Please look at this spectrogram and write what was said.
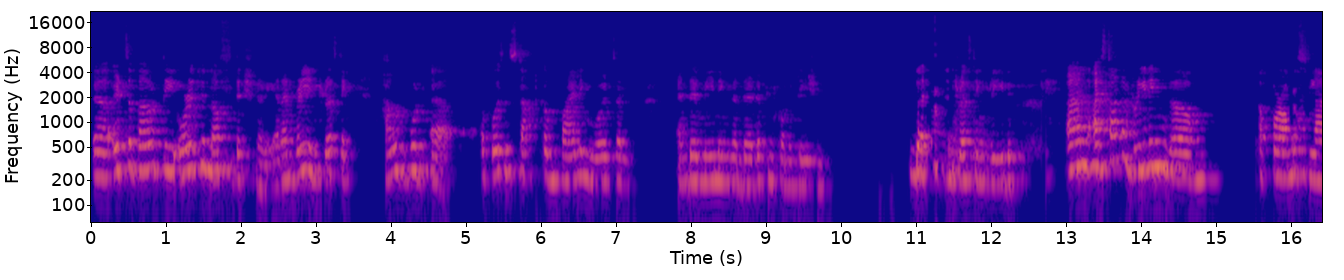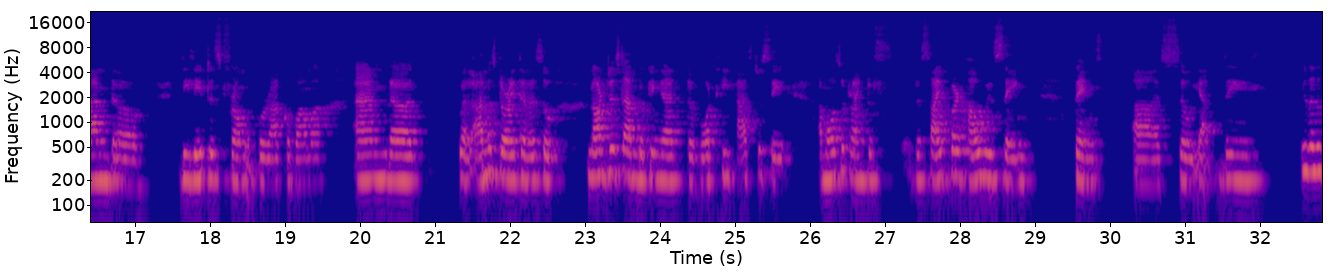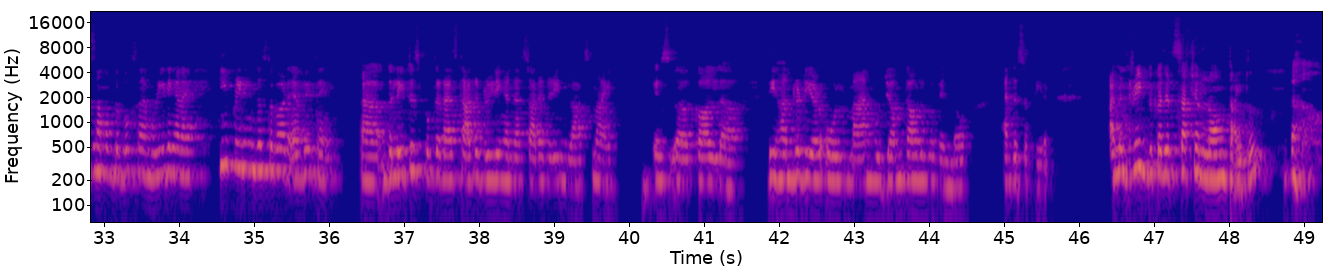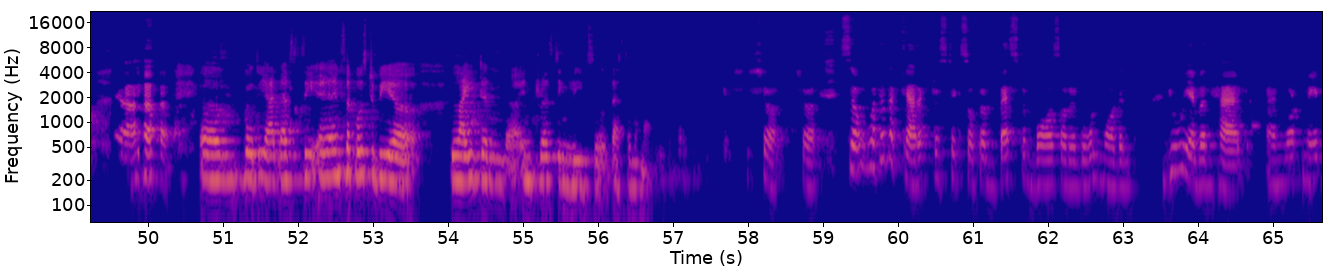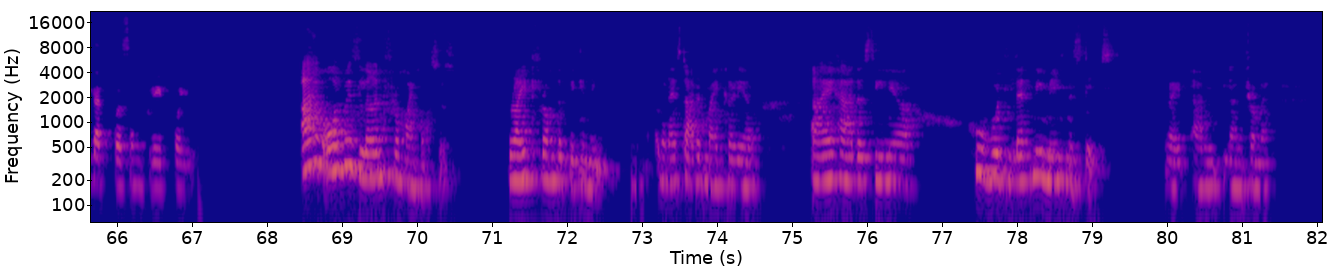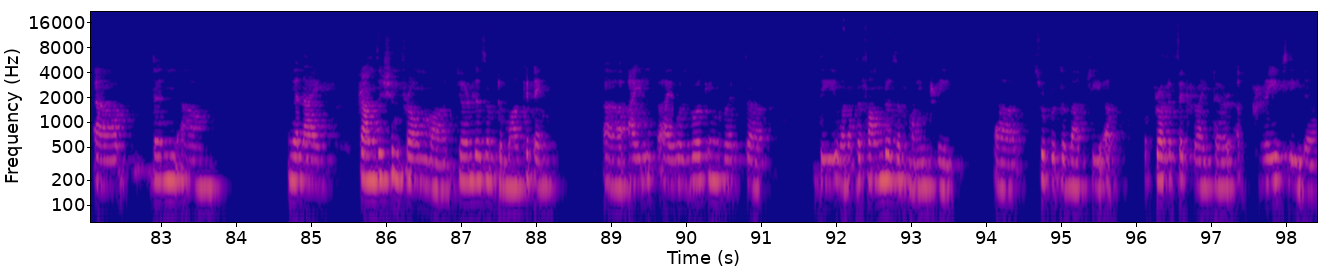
Uh, it's about the origin of dictionary, and I'm very interesting. How would uh, a person start compiling words and and their meanings and their different connotation? That's an interesting read. And I started reading um, A Promised Land, uh, the latest from Barack Obama. And uh, well, I'm a storyteller, so not just I'm looking at what he has to say, I'm also trying to f- decipher how he's saying things. Uh, so yeah, the these are the, some of the books I'm reading, and I keep reading just about everything. Uh, the latest book that I started reading and I started reading last night is uh, called uh, "The Hundred Year Old Man Who Jumped Out of a Window and Disappeared." I'm intrigued because it's such a long title. Yeah. Um, but yeah, that's the and it's supposed to be a light and uh, interesting read, so that's the one I'm reading right now. Sure, sure. So, what are the characteristics of a best boss or a role model you ever had, and what made that person great for you? I have always learned from my bosses right from the beginning. When I started my career, I had a senior who would let me make mistakes, right, and learn from it. Uh, then, um, when I transitioned from uh, journalism to marketing, uh, I I was working with uh, the one of the founders of Mindtree, uh, Bagchi, a, a prolific writer, a great leader.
